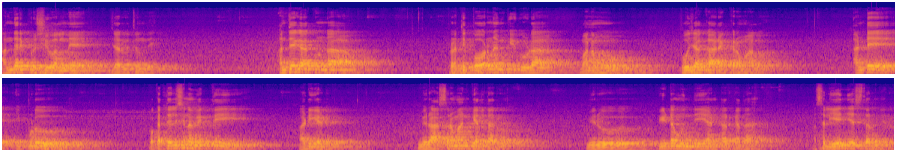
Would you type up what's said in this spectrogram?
అందరి కృషి వల్లనే జరుగుతుంది. అంతేకాకుండా ప్రతి పౌర్ణమికి కూడా మనము పూజా కార్యక్రమాలు. అంటే ఇప్పుడు ఒక తెలిసిన వ్యక్తి అడిగాడు మీరు ఆశ్రమానికి వెళ్తారు? మీరు పీఠం ఉంది అంటారు కదా అసలు ఏం చేస్తారు మీరు?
